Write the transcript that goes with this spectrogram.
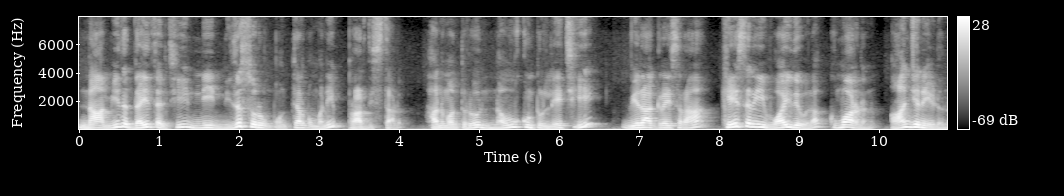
నా మీద దయతలిచి నీ నిజస్వరూపం తెలపమని ప్రార్థిస్తాడు. హనుమంతుడు నవ్వుకుంటూ లేచి వీరాగ్రేసరా కేసరి వాయుదేవుల కుమారుడను ఆంజనేయుడును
